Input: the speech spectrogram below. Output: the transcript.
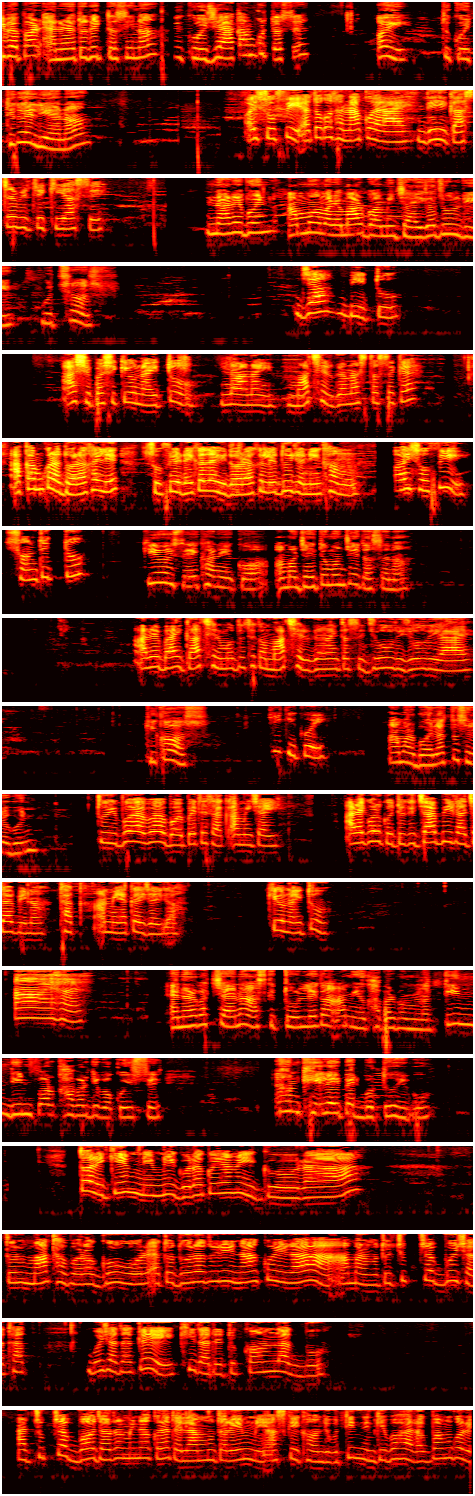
কি ব্যাপার? এনারা তো দেখতেছি না। তুই কই যে একাম করতেছে? ওই তুই কই থেকে এলি না ওই সফি এত কথা না কয় আয়। দেখি গাছটার ভিতরে কি আছে? না রে বোন আম্মু আমারে মারবো আমি জায়গা জলদি বুঝছস? যা বিটু। আশেপাশে কেউ নাই তো? না নাই মাছের গান আসতেছে কে? আকাম করে ধরা খেলে সফি রেখে লাগে ধরা খেলে দুজনেই খামো ওই সফি শোন তো একটু কি হয়েছে এখানে ক আমার যাইতে মন চাইতেছে না। আরে ভাই গাছের মধ্যে থেকে মাছের গান আইতাছে জলদি জলদি আয়। কি কস? কি কি কই? আমার ভয় লাগতেছে রে বোন। তুই বয় বয় বয় পেটে থাক আমি যাই। আরেকবার কই তুই কি যাবি না যাবি না। থাক আমি একাই যাই গা। কেউ নাই তো? এনার বাচ্চা না আজকে তোর লেগা আমিও খাবার পাবো না। তিন দিন পর খাবার দিব কইছে। এখন খেলেই পেট ভরতে হইব। তোর কেমনি এমনি গোড়া কই আমি? গোড়া তোর মাথা ভরা গোবর, এত দৌড়াদৌড়ি না কইরা আমার মতো চুপচাপ বইসা থাক। বইসা থাকে, খিদাতে একটু কম লাগবো। আর চুপচাপ বয় দাদামি না করে তাহলে আম্মু তোর এমনি আজকে খাওয়ান দেবো তিন দিন কি বহা রাখব করে?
